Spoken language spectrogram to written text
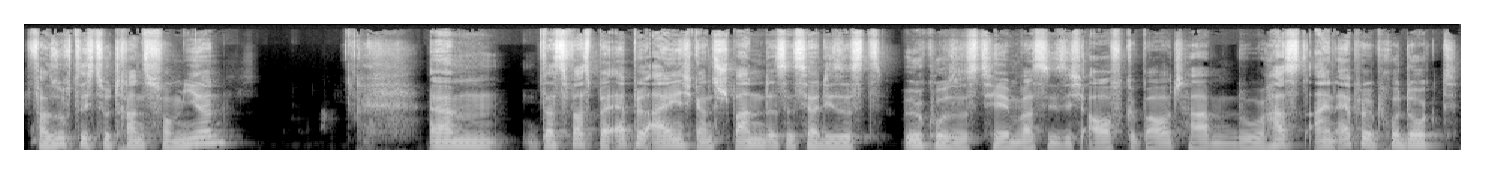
versucht sich zu transformieren ähm, das, was bei Apple eigentlich ganz spannend ist, ist ja dieses Ökosystem, was sie sich aufgebaut haben. Du hast ein Apple-Produkt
